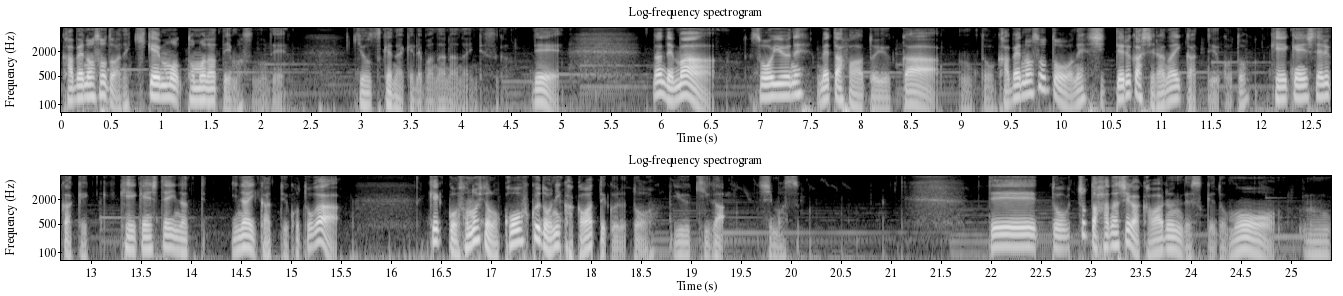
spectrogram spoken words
壁の外はね危険も伴っていますので気をつけなければならないんですが。でなんでまあそういうねメタファーというか、うんと、壁の外をね知ってるか知らないかっていうこと経験してるか経験していないかっていうことが結構その人の幸福度に関わってくるという気がします。で、えっと、ちょっと話が変わるんですけども、うん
